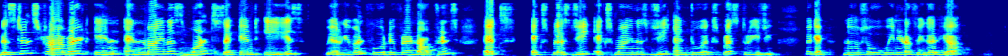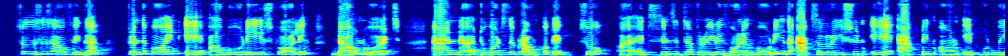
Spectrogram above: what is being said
Distance traveled in n minus 1 second is, we are given four different options, x, x plus g, x minus g and 2x plus 3g. Okay, now so we need a figure here. So this is our figure. From the point A, our body is falling downwards and uh, towards the ground. Okay, so uh, it's since it's a freely falling body, the acceleration A acting on it would be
